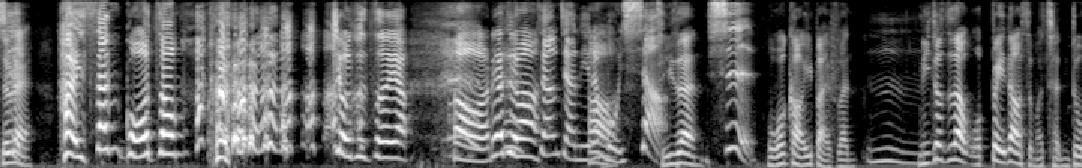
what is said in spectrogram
对不对？海山国中。就是这样。哦，了解吗？这？样讲你的母校。奇正，是，我考一百分。嗯，你就知道我背到什么程度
